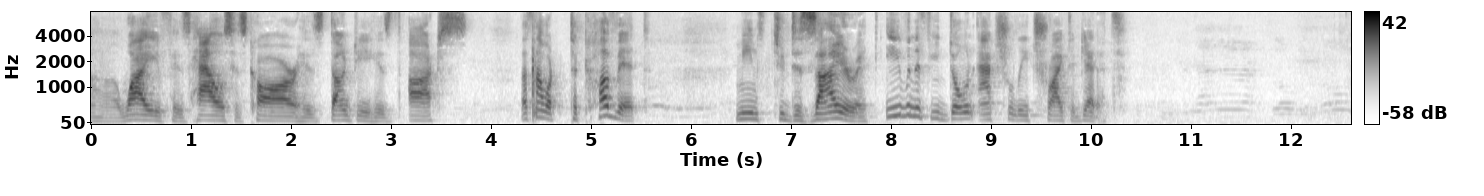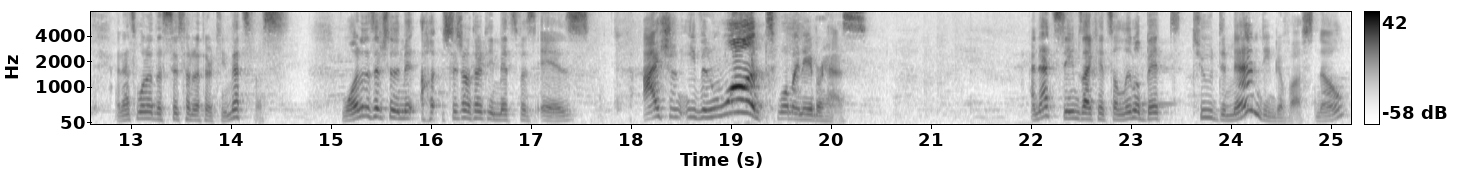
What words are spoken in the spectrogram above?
uh, wife, his house, his car, his donkey, his ox. That's not what to covet means to desire it, even if you don't actually try to get it. And that's one of the 613 mitzvahs. One of the 613 mitzvahs is I shouldn't even want what my neighbor has. And that seems like it's a little bit too demanding of us, no?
